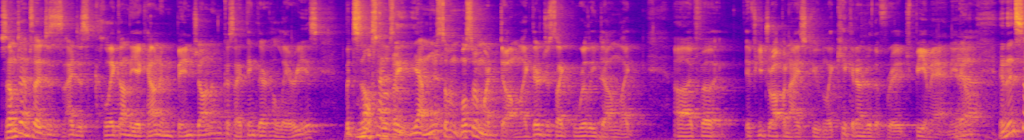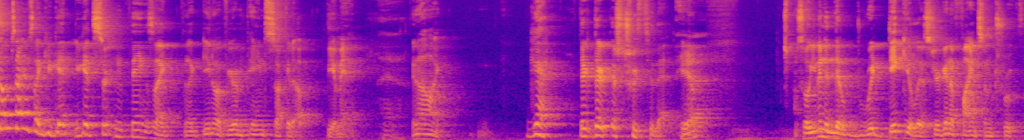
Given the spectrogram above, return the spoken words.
sometimes I just I just click on the account and binge on them because I think they're hilarious. But sometimes they, yeah, most of them most of them are dumb. Like they're just like really dumb. Like uh, if uh, if you drop an ice cube, like kick it under the fridge, be a man, you know. And then sometimes like you get you get certain things like like you know if you're in pain, suck it up, be a man. Yeah. You know, I'm like yeah, there, there, there's truth to that. You know? Yeah. So even in the ridiculous, you're gonna find some truth.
